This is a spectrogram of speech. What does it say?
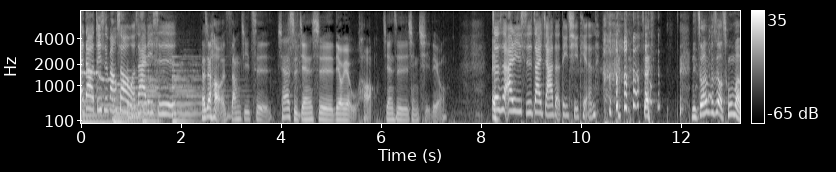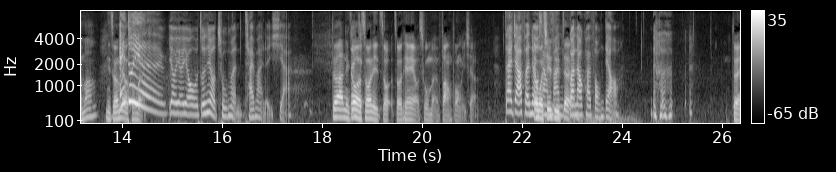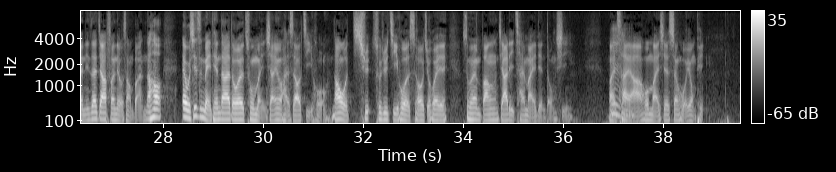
来到即时放送，我是爱丽丝。大家好，我是张鸡翅。现在时间是六月五号，今天是星期六。这是爱丽丝在家的第七天。在，你昨天不是有出门吗？你昨天哎，对耶，有有有，我昨天有出门才买了一下。对啊，你跟我说你昨昨天有出门放风一下，在家分流上班，关到快疯掉。对，你在家分流上班，然后，哎，我其实每天大家都会出门一下，因为我还是要寄货。然后我去出去寄货的时候，就会顺便帮家里采买一点东西，买菜啊，或买一些生活用品。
